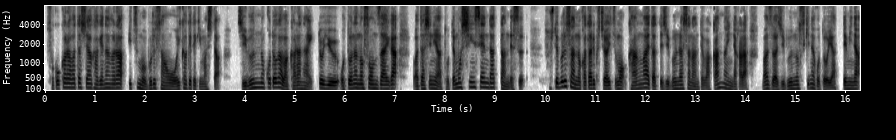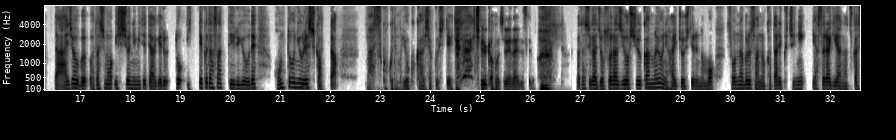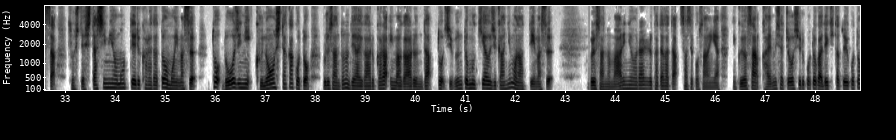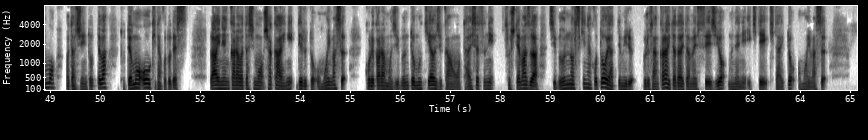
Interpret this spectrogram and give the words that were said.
そこから私は陰ながらいつもブルさんを追いかけてきました。自分のことがわからないという大人の存在が私にはとても新鮮だったんです。そしてブルさんの語り口はいつも考えたって自分らしさなんてわかんないんだから、まずは自分の好きなことをやってみな。大丈夫。私も一緒に見ててあげる。と言ってくださっているようで、本当に嬉しかった。まあ、すごくでもよく解釈していただいてるかもしれないですけど。私がジョソラジを習慣のように拝聴しているのも、そんなブルさんの語り口に安らぎや懐かしさ、そして親しみを持っているからだと思います。と同時に苦悩した過去とブルさんとの出会いがあるから今があるんだと自分と向き合う時間にもなっています。ブルさんの周りにおられる方々、佐世子さんや肉代さん、かゆみ社長を知ることができたということも私にとってはとても大きなことです。来年から私も社会に出ると思います。これからも自分と向き合う時間を大切に、そしてまずは自分の好きなことをやってみる。ブルさんからいただいたメッセージを胸に生きていきたいと思います。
